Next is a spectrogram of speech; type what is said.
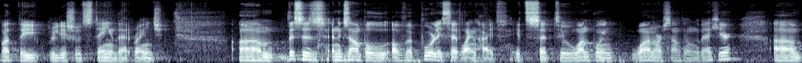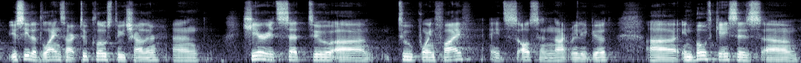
but they really should stay in that range. Um, this is an example of a poorly set line height. It's set to 1.1 or something like that here. Um, you see that lines are too close to each other, and here it's set to uh, 2.5. It's also not really good. Uh, in both cases, um,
